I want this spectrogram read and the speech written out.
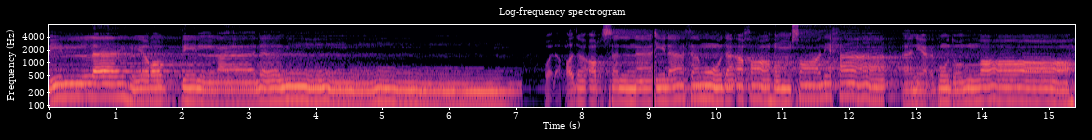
لله رب العالمين ولقد أرسلنا إلى ثمود أخاهم صالحا أن اعبدوا الله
